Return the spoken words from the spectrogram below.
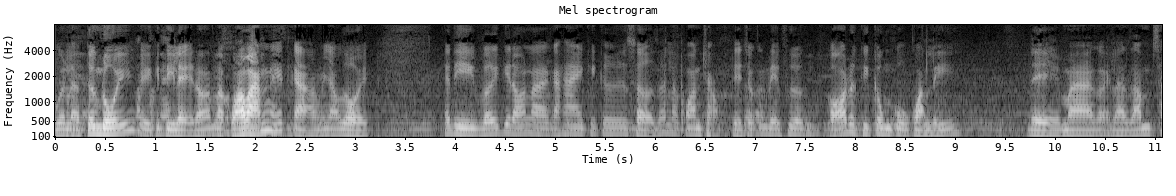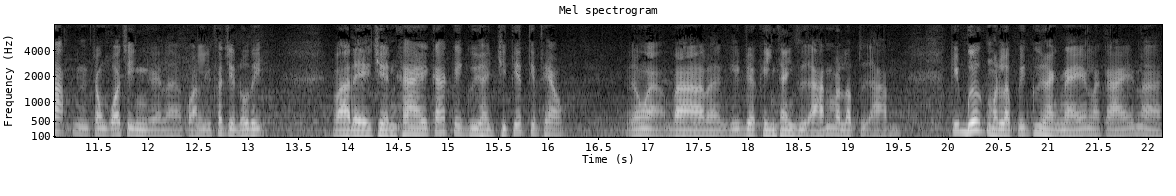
gọi là, tương đối về cái tỷ lệ đó là quá bán hết cả với nhau rồi. Thế thì với cái đó là cả hai cái cơ sở rất là quan trọng để cho các địa phương có được cái công cụ quản lý để mà, gọi là, giám sát trong quá trình, gọi là, quản lý phát triển đô thị và để triển khai các cái quy hoạch chi tiết tiếp theo đúng không ạ và cái việc hình thành dự án và lập dự án cái bước mà lập cái quy hoạch này là cái là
